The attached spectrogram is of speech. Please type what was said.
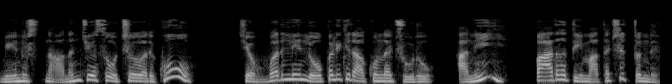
నేను స్నానం చేసి వచ్చే వరకు ఎవ్వరిని లోపలికి రాకుండా చూడు అని పార్వతీ మాత చెప్తుంది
